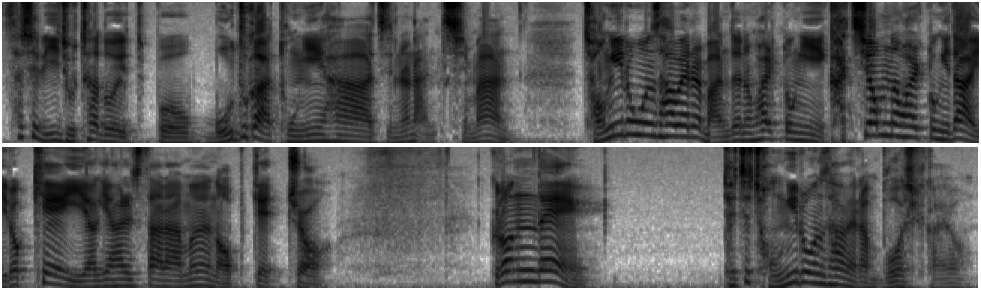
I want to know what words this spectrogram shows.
사실 이조차도 뭐 모두가 동의하지는 않지만 정의로운 사회를 만드는 활동이 가치 없는 활동이다 이렇게 이야기할 사람은 없겠죠. 그런데 대체 정의로운 사회란 무엇일까요?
